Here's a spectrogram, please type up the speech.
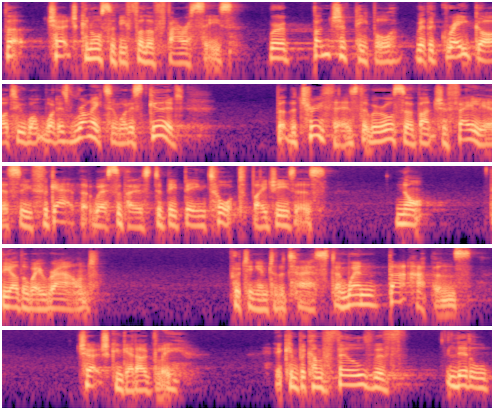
But church can also be full of Pharisees. We're a bunch of people with a great God who want what is right and what is good but the truth is that we're also a bunch of failures who forget that we're supposed to be being taught by Jesus, not the other way round, putting him to the test. And when that happens, church can get ugly. It can become filled with little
